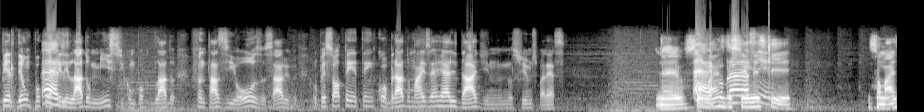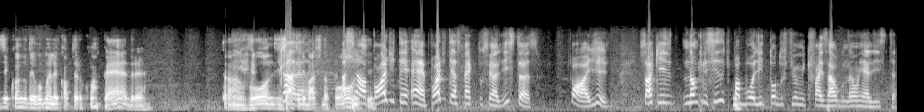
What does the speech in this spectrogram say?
Perdeu um pouco É, daquele lado místico, um pouco do lado fantasioso, sabe? O pessoal tem, tem cobrado mais a realidade nos filmes, parece. É, eu sou É, mais cobrar, dos filmes assim- que. Eu sou mais de quando derruba um helicóptero com uma pedra. Então, voa de Cara, jato debaixo da ponte. Assim, ó, pode ter, é, pode ter aspectos realistas? Pode. Só que não precisa, tipo, abolir todo filme que faz algo não realista.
